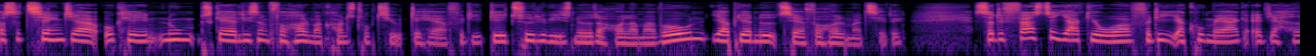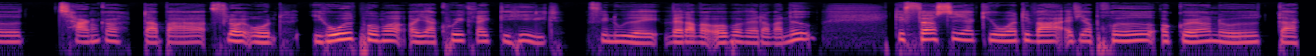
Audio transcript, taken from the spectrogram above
og så tænkte jeg, okay, nu skal jeg ligesom forholde mig konstruktivt det her, fordi det er tydeligvis noget, der holder mig vågen. Jeg bliver nødt til at forholde mig til det. Så det første, jeg gjorde, fordi jeg kunne mærke, at jeg havde tanker, der bare fløj rundt i hovedet på mig, og jeg kunne ikke rigtig helt finde ud af, hvad der var op og hvad der var ned. Det første, jeg gjorde, det var, at jeg prøvede at gøre noget, der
